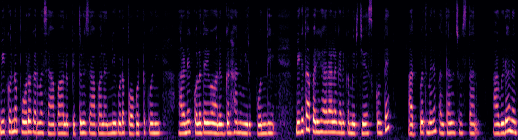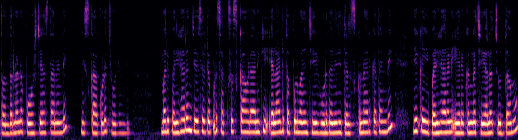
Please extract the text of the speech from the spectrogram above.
మీకున్న పూర్వకర్మ శాపాలు పితృశాపాలు అన్నీ కూడా పోగొట్టుకొని అలానే కులదైవ అనుగ్రహాన్ని మీరు పొంది మిగతా పరిహారాలు కనుక మీరు చేసుకుంటే అద్భుతమైన ఫలితాలను చూస్తాను. ఆ వీడియో నేను తొందరలోనే పోస్ట్ చేస్తానండి. మిస్ కాకుండా చూడండి. మరి పరిహారం చేసేటప్పుడు సక్సెస్ కావడానికి ఎలాంటి తప్పులు మనం చేయకూడదు అనేది తెలుసుకున్నారు కదండి. ఇక ఈ పరిహారాన్ని ఏ రకంగా చేయాలో చూద్దాము.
